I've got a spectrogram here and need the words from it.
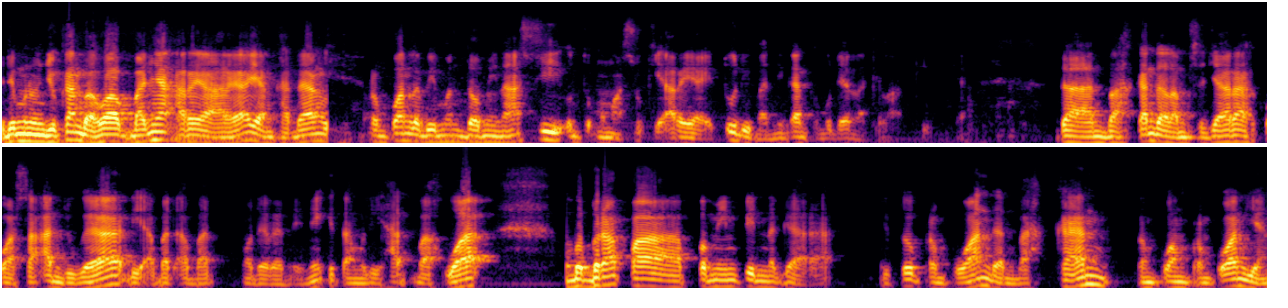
Jadi menunjukkan bahwa banyak area-area yang kadang perempuan lebih mendominasi untuk memasuki area itu dibandingkan kemudian laki-laki. Dan bahkan dalam sejarah kekuasaan juga di abad-abad modern ini kita melihat bahwa beberapa pemimpin negara itu perempuan dan bahkan perempuan-perempuan yang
